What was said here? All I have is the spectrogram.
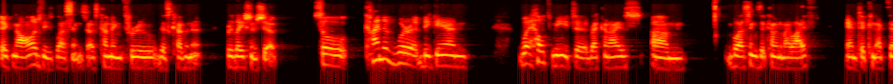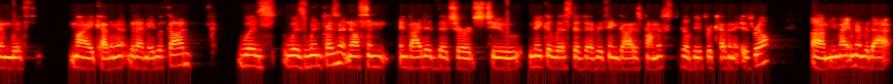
acknowledge these blessings as coming through this covenant relationship. So, kind of where it began, what helped me to recognize um, blessings that come into my life and to connect them with my covenant that I've made with God was was when President Nelson invited the church to make a list of everything God has promised He'll do for Covenant Israel. Um, you might remember that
